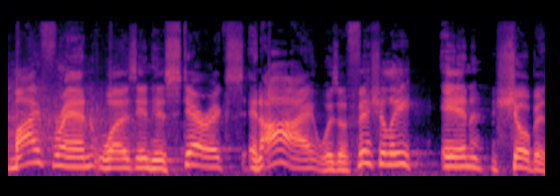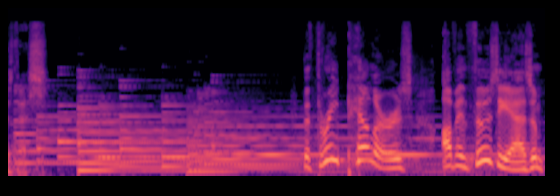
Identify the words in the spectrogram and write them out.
My friend was in hysterics, and I was officially in show business. The three pillars of enthusiasm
